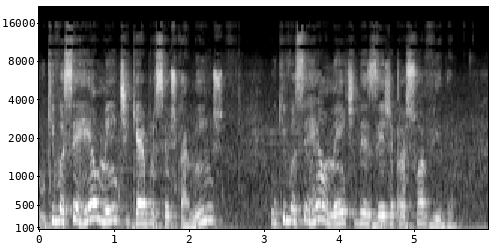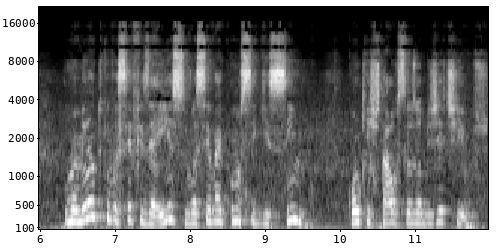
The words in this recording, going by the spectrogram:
o que você realmente quer para os seus caminhos, o que você realmente deseja para a sua vida. O momento que você fizer isso, você vai conseguir sim conquistar os seus objetivos.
